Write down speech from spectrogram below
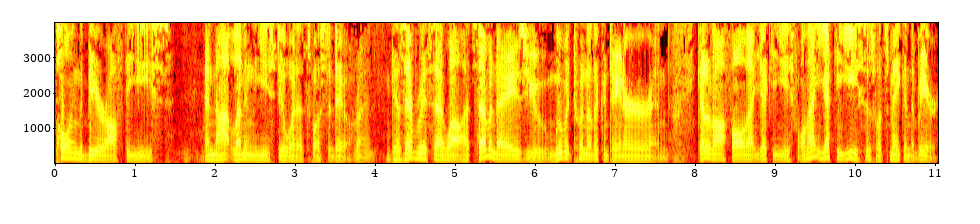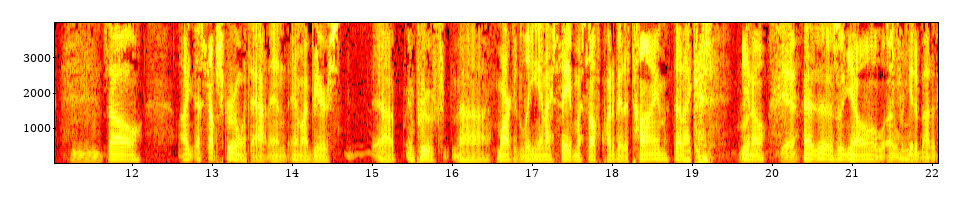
pulling the beer off the yeast and not letting the yeast do what it's supposed to do. Right. Because everybody said, well, at seven days, you move it to another container and get it off all that yucky yeast. Well, that yucky yeast is what's making the beer. Mm-hmm. So I, I stopped screwing with that, and, and my beers uh, improved uh, markedly, and I saved myself quite a bit of time that I could, you know, Yeah. uh, you know, Just forget about it.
